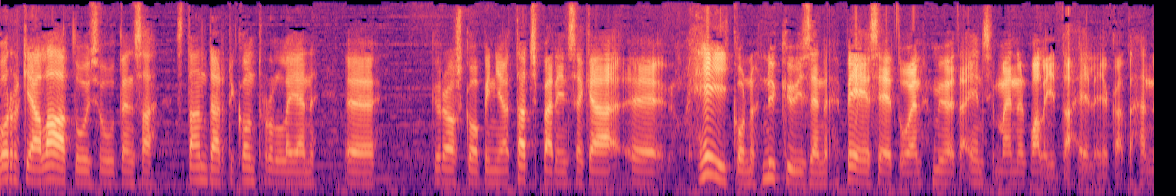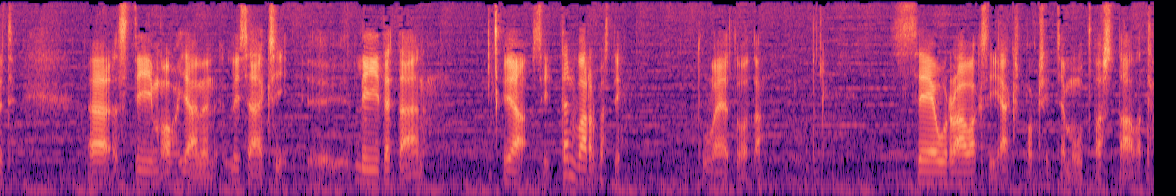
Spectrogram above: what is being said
korkealaatuisuutensa standardikontrollejen ö, gyroskoopin ja touchpadin sekä ö, heikon nykyisen PC-tuen myötä ensimmäinen valinta heille, joka tähän nyt Steam-ohjaimen lisäksi liitetään. Ja sitten varmasti tulee tuota seuraavaksi Xboxit ja muut vastaavat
